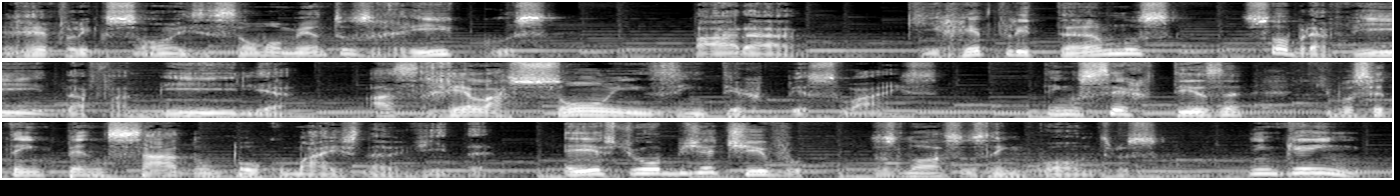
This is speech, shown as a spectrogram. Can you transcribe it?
reflexões e são momentos ricos para que reflitamos sobre a vida, a família, as relações interpessoais. Tenho certeza que você tem pensado um pouco mais na vida. É este o objetivo dos nossos encontros. Ninguém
